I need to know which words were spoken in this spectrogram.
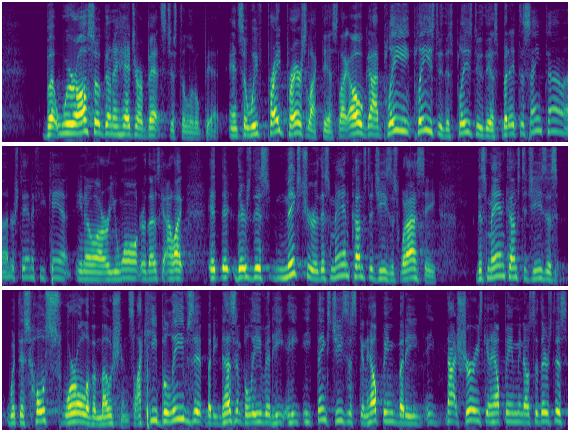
But we're also going to hedge our bets just a little bit. And so we've prayed prayers like this, like, oh God, please, please do this, please do this. But at the same time, I understand if you can't, you know, or you won't, or those kind of like, it, there's this mixture. This man comes to Jesus, what I see, this man comes to Jesus with this whole swirl of emotions. Like he believes it, but he doesn't believe it. He, he, he thinks Jesus can help him, but he, he's not sure he's going to help him. You know, so there's this,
